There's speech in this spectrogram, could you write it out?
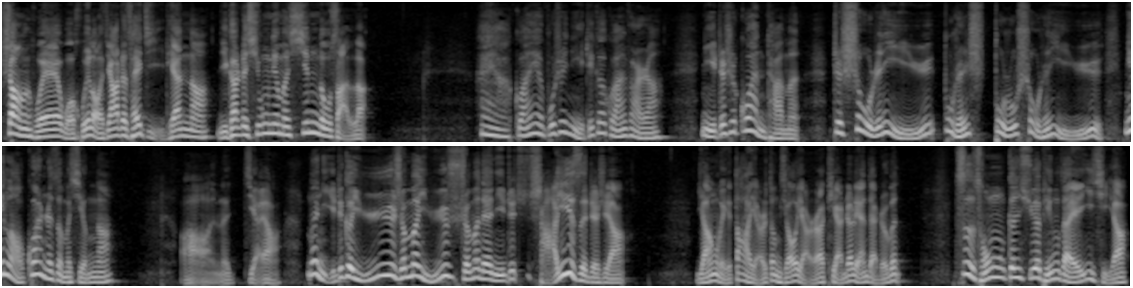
上回我回老家，这才几天呢？你看这兄弟们心都散了。哎呀，管也不是你这个管法啊！你这是惯他们，这授人以鱼，不人不如授人以渔。你老惯着怎么行啊？啊，那姐呀，那你这个鱼什么鱼什么的，你这啥意思？这是啊？杨伟大眼瞪小眼啊，舔着脸在这问。自从跟薛平在一起呀，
